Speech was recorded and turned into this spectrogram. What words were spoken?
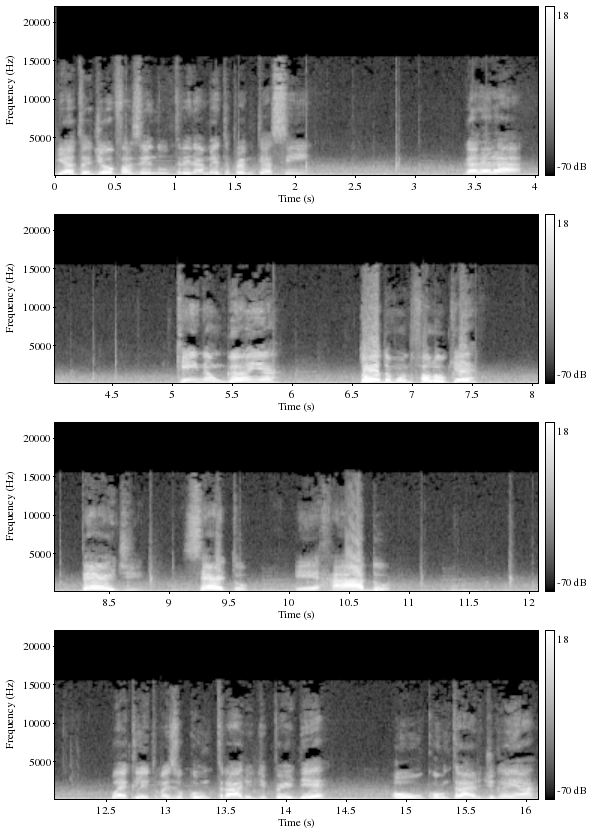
E outro dia eu fazendo um treinamento, eu perguntei assim: Galera, quem não ganha, todo mundo falou o quê? Perde, certo? Errado. Ué, Cleito, mas o contrário de perder, ou o contrário de ganhar,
